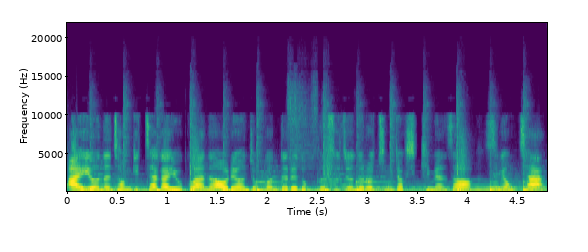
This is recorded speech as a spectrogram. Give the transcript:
아이오는 전기차가 요구하는 어려운 조건들을 높은 수준으로 충족시키면서 승용차,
